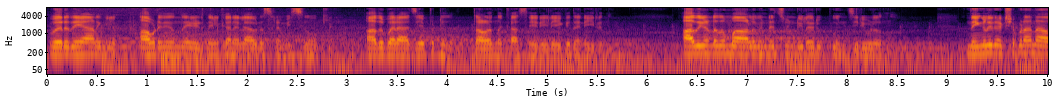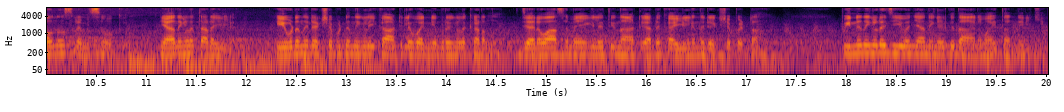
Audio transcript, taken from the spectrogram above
വെറുതെയാണെങ്കിലും അവിടെ നിന്ന് എഴുന്നേൽക്കാൻ എല്ലാവരും ശ്രമിച്ചു നോക്കി. അത് പരാജയപ്പെട്ടതും തളർന്ന് കസേരയിലേക്ക് തന്നെ ഇരുന്നു. അത് കണ്ടതും മാളുവിന്റെ ചുണ്ടിലൊരു പുഞ്ചിരി വിടർന്നു നിങ്ങൾ രക്ഷപ്പെടാനാവുന്ന ശ്രമിച്ചു നോക്ക്. ഞാൻ നിങ്ങളെ തടയില്ല. ഇവിടെ നിന്ന് രക്ഷപ്പെട്ട് നിങ്ങൾ ഈ കാട്ടിലെ വന്യമൃഗങ്ങളെ കടന്ന് ജനവാസ മേഖലയെത്തി നാട്ടുകാരുടെ കയ്യിൽ നിന്ന് രക്ഷപ്പെട്ട? പിന്നെ നിങ്ങളുടെ ജീവൻ ഞാൻ നിങ്ങൾക്ക് ദാനമായി തന്നിരിക്കും.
